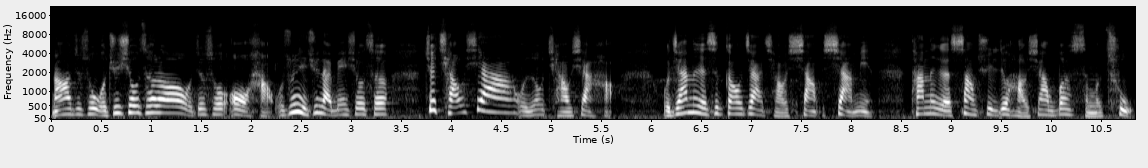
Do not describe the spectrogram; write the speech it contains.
然后就说我去修车喽，我就说哦好，我说你去哪边修车？就桥下啊，我说桥下好。我家那个是高架桥下下面，它那个上去就好像不知道什么处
